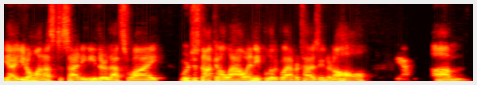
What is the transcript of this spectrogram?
yeah, you don't want us deciding either. That's why we're just not going to allow any political advertising at all. Yeah. Um,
